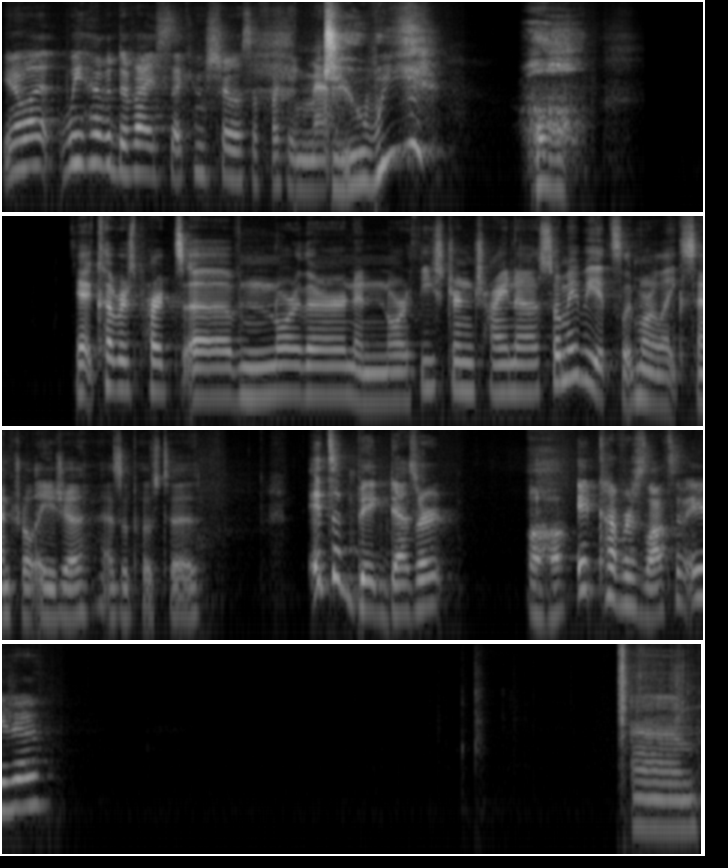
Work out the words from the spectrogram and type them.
You know what? We have a device that can show us a fucking map. Do we? Oh, Yeah, it covers parts of northern and northeastern China, so maybe it's more like Central Asia as opposed to. It's a big desert. uh huh. It covers lots of Asia. Um,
